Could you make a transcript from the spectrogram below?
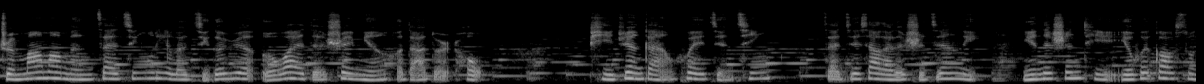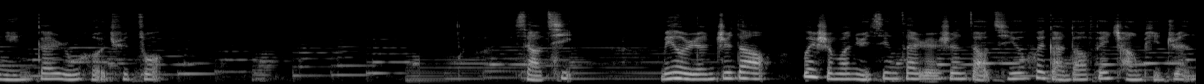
准妈妈们在经历了几个月额外的睡眠和打盹后，疲倦感会减轻。在接下来的时间里，您的身体也会告诉您该如何去做。小气，没有人知道为什么女性在妊娠早期会感到非常疲倦。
